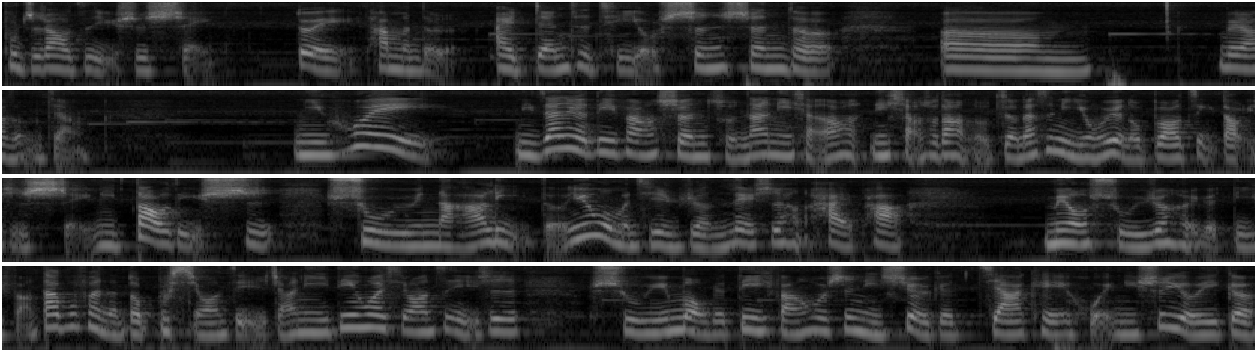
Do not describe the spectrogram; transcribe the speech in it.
不知道自己是谁，对他们的 identity 有深深的嗯，不知道怎么讲。你会你在那个地方生存，那你想要你享受到很多自由，但是你永远都不知道自己到底是谁，你到底是属于哪里的？因为我们其实人类是很害怕没有属于任何一个地方，大部分人都不希望自己是这样。你一定会希望自己是属于某个地方，或是你是有一个家可以回，你是有一个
